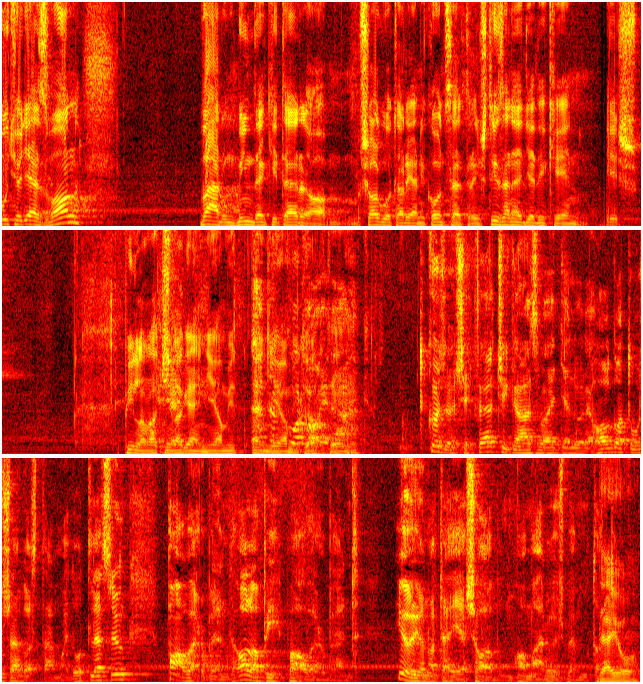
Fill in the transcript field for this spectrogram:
úgyhogy ez van. Várunk mindenkit erre a Salgótarjáni koncertre is 11-én, és pillanatnyilag ennyi, amit, ennyi, hát ami történik közönség felcsigázva, egyelőre hallgatóság, aztán majd ott leszünk. Powerband, alapi Powerband. Jöjjön a teljes album, ha már ős bemutat. De jó.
